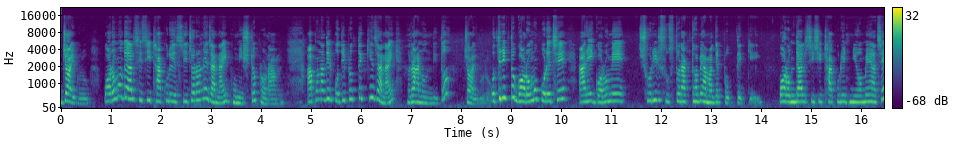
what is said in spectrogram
জয়গুরু। পরমদয়াল শ্রী ঠাকুরের শ্রীচরণে জানাই ভূমিষ্ঠ প্রণাম। আপনাদের প্রতি প্রত্যেককে জানাই রানন্দিত জয়গুরু। অতিরিক্ত গরমও পড়েছে, আর এই গরমে শরীর সুস্থ রাখতে হবে আমাদের প্রত্যেককেই। পরমদয়াল শ্রী ঠাকুরের নিয়মে আছে,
